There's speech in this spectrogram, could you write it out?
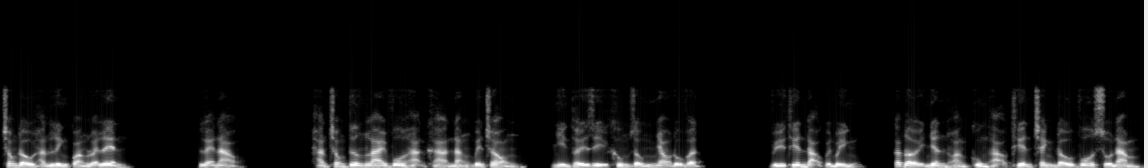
trong đầu hắn linh quang lóe lên. Lẽ nào? Hắn trong tương lai vô hạn khả năng bên trong, nhìn thấy gì không giống nhau đồ vật. Vì thiên đạo quyền bính, các đời nhân hoàng cùng hạo thiên tranh đấu vô số năm,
